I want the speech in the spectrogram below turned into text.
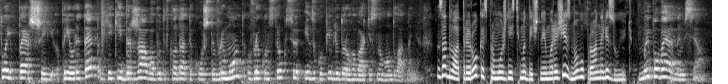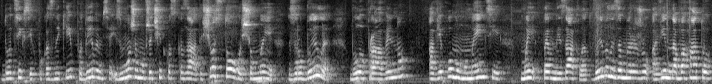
той перший пріоритет, в який держава буде вкладати кошти в ремонт, в реконструкцію і закупівлю дороговартісного обладнання. За 2-3 роки спроможність медичної мережі знову проаналізують. Ми повернемося до цих всіх показників, подивимося і зможемо вже чітко сказати, що з того, що ми зробили, було правильно, а в якому моменті ми певний заклад вивели за мережу, а він набагато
